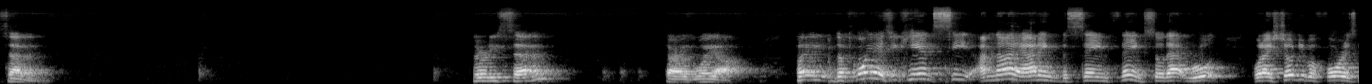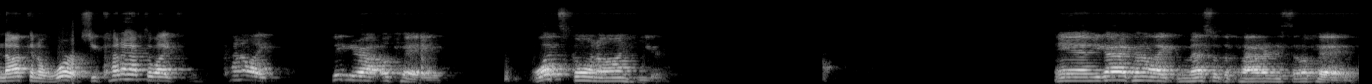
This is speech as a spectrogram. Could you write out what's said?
Seven. 37? Sorry, I was way off. But the point is, you can't see, I'm not adding the same thing. So that rule, what I showed you before is not going to work. So you kind of have to like, kind of like figure out, okay, what's going on here? And you got to kind of like mess with the pattern and say, okay,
